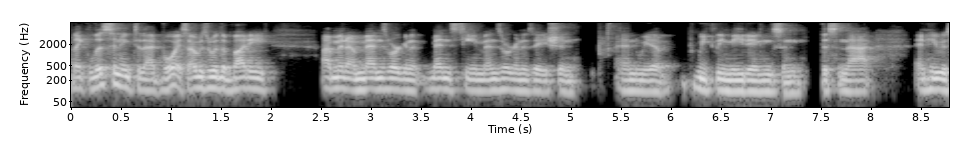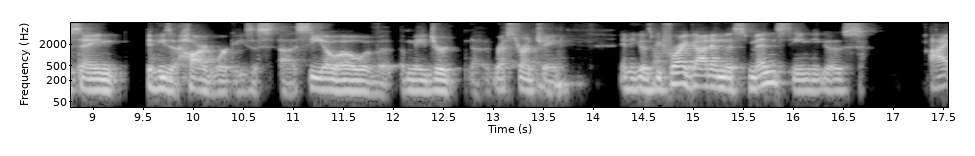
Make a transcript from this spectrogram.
Like listening to that voice. I was with a buddy. I'm in a men's organ men's team, men's organization, and we have weekly meetings and this and that. And he was saying, and he's a hard worker. He's a, uh COO of a, a major uh, restaurant chain. And he goes, before I got in this men's team, he goes, I,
